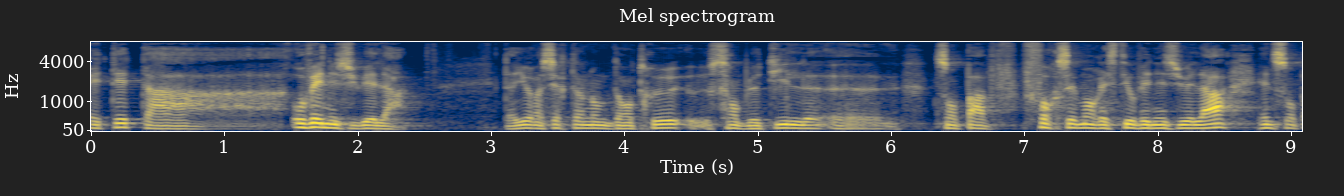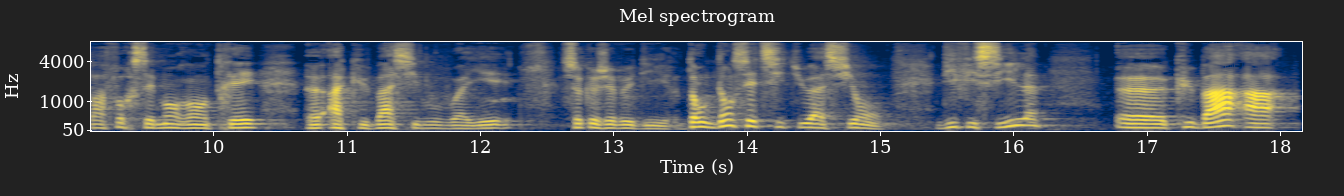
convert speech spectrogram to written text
étaient au Venezuela. D'ailleurs, un certain nombre d'entre eux, euh, semble-t-il, ne sont pas forcément restés au Venezuela et ne sont pas forcément rentrés à Cuba, si vous voyez ce que je veux dire. Donc, dans cette situation difficile, Cuba a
